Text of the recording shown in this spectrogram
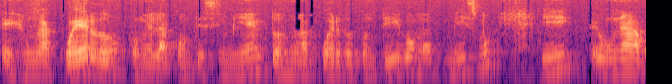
Es un acuerdo con el acontecimiento, es un acuerdo contigo mismo y una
